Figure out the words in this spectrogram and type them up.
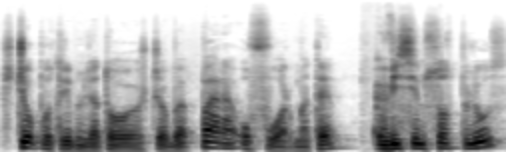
що потрібно для того, щоб переоформити 800+,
